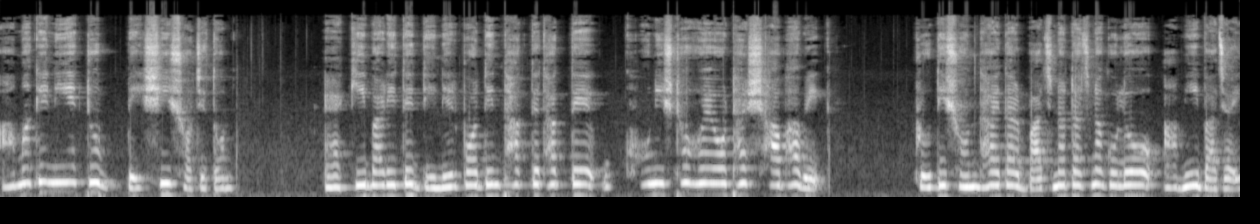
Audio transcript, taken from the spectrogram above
আমাকে নিয়ে একটু বেশি সচেতন। একই বাড়িতে দিনের পর দিন থাকতে থাকতে ঘনিষ্ঠ হয়ে ওঠা স্বাভাবিক। প্রতি সন্ধ্যায় তার বাজনা টাজনাগুলো আমিই বাজাই।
